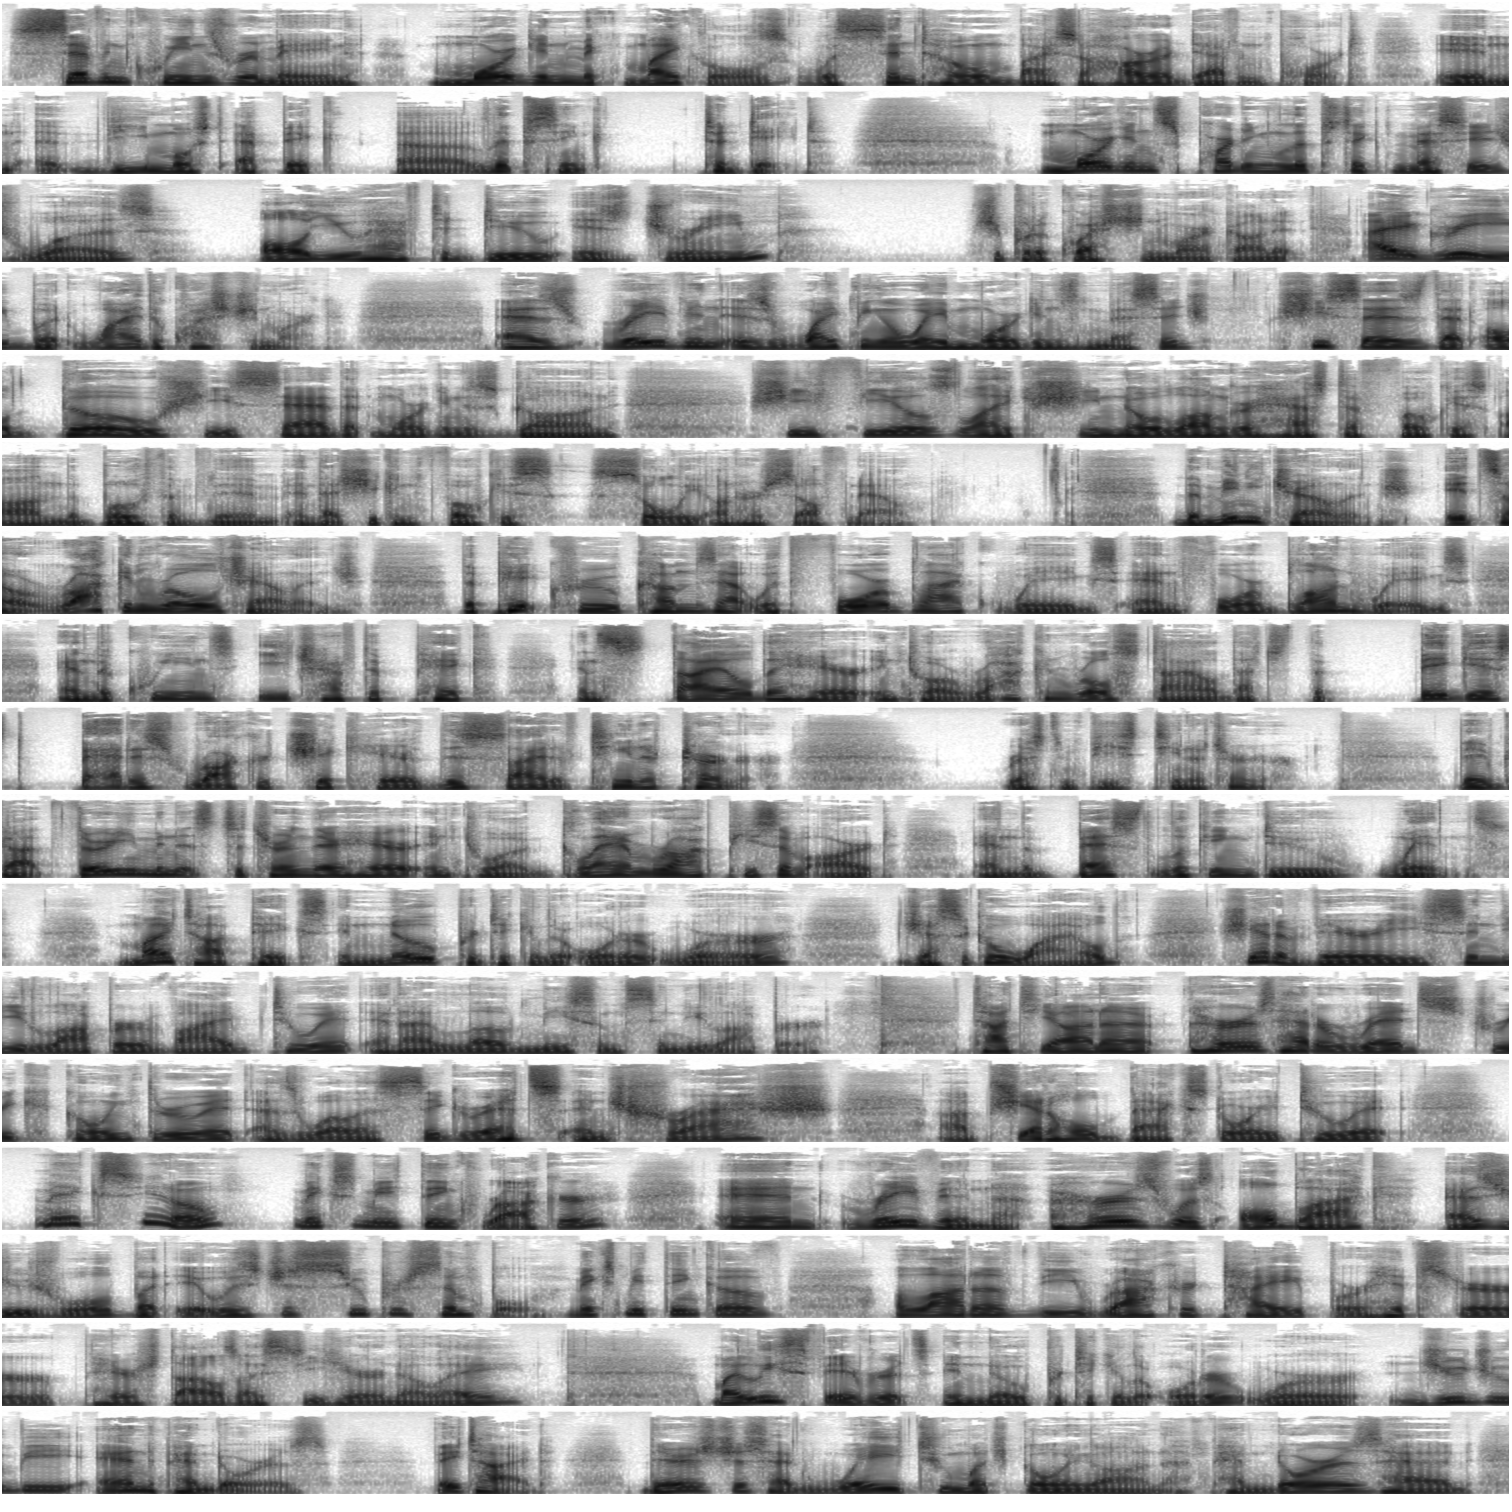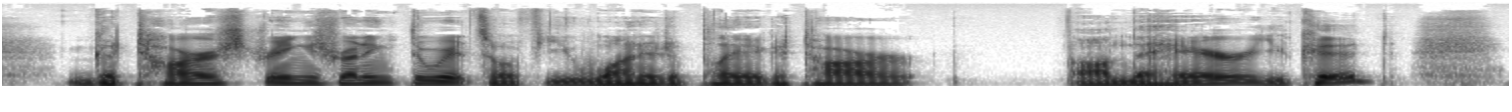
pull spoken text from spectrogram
Seven queens remain. Morgan McMichaels was sent home by Sahara Davenport in the most epic uh, lip sync to date. Morgan's parting lipstick message was All you have to do is dream? She put a question mark on it. I agree, but why the question mark? As Raven is wiping away Morgan's message, she says that although she's sad that Morgan is gone, she feels like she no longer has to focus on the both of them and that she can focus solely on herself now. The mini challenge, it's a rock and roll challenge. The pit crew comes out with four black wigs and four blonde wigs, and the queens each have to pick and style the hair into a rock and roll style that's the biggest, baddest rocker chick hair this side of Tina Turner. Rest in peace, Tina Turner. They've got 30 minutes to turn their hair into a glam rock piece of art, and the best looking do wins. My top picks in no particular order were Jessica Wild. She had a very Cyndi Lauper vibe to it, and I love me some Cyndi Lauper. Tatiana, hers had a red streak going through it, as well as cigarettes and trash. Uh, she had a whole backstory to it. Makes, you know, makes me think rocker. And Raven, hers was all black as usual, but it was just super simple. Makes me think of a lot of the rocker type or hipster hairstyles I see here in LA. My least favorites in no particular order were Jujubee and Pandora's. They tied. Theirs just had way too much going on. Pandora's had guitar strings running through it, so if you wanted to play a guitar on the hair, you could.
